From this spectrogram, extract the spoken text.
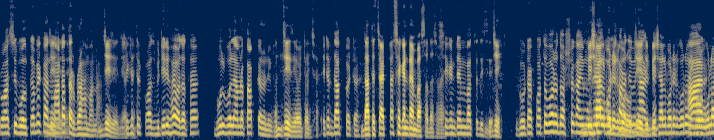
ক্রসই বলতে হবে কারণ মাটা তার ব্রাহ্মা না। জি জি জি সেক্ষেত্রে ক্রস বিটেরই হয় অযথা ভুল বলে আমরা পাপ কেন নিব? জি জি ওইটাই। আচ্ছা এটার দাঁত কয়টা? দাঁতে চারটা সেকেন্ড টাইম বাচ্চা দিচ্ছে ভাই। সেকেন্ড টাইম বাচ্চা দিছে। জি। গরুটা কত বড় দর্শক? আমি বিশাল বডির গরু। জি জি বিশাল বডির গরু। এই গরুগুলো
